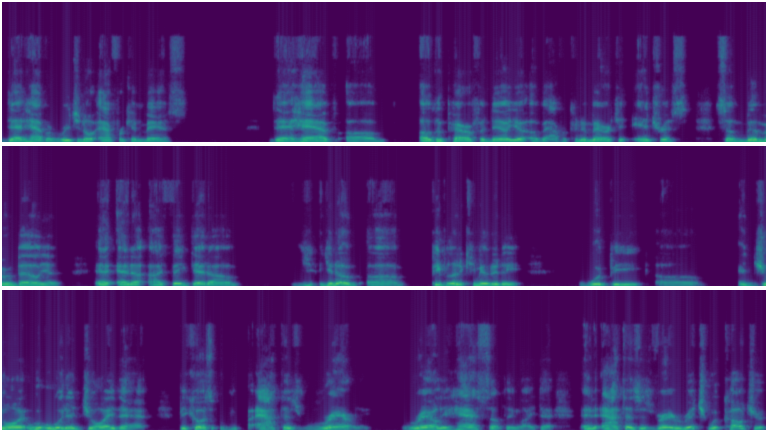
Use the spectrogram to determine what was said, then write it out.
that have original African masks, that have um, other paraphernalia of African American interest, some memorabilia, and, and I think that um, you, you, know um, people in the community would be uh, enjoy would enjoy that because Athens rarely rarely has something like that. And Athens is very rich with culture,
